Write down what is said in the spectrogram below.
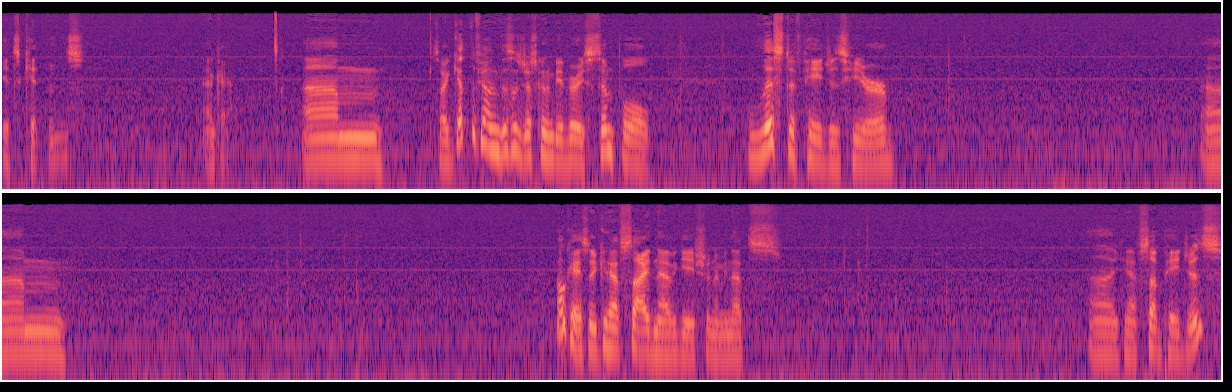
it's kittens. Okay. Um, so I get the feeling this is just going to be a very simple list of pages here. Um, Okay, so you can have side navigation. I mean, that's... Uh, you can have subpages.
